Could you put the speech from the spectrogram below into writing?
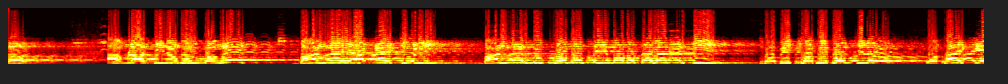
ধর। আমরা তৃণমূল কংগ্রেস, বাংলায় একাই চলি। বাংলার মুখ্যমন্ত্রী মমতা ব্যানার্জি ছবি ছবি বলছিল, কোথায় কে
